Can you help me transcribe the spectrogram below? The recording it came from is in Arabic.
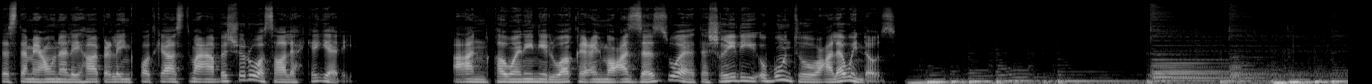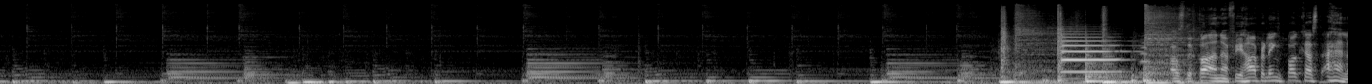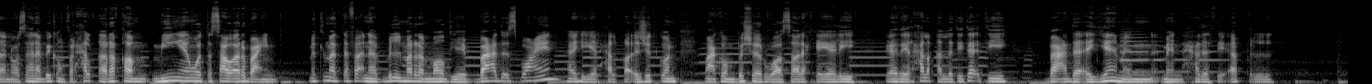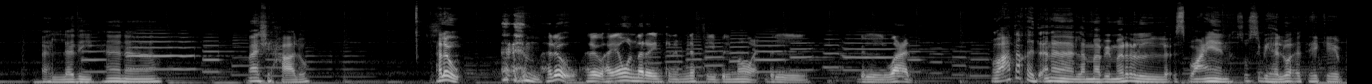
تستمعون ل Hyperlink Podcast مع بشر وصالح كيالي عن قوانين الواقع المعزز وتشغيل أوبونتو على ويندوز أصدقائنا في Hyperlink Podcast أهلا وسهلا بكم في الحلقة رقم 149 مثل ما اتفقنا بالمرة الماضية بعد أسبوعين هاي هي الحلقة إجتكم. معكم بشر وصالح كيالي في هذه الحلقة التي تأتي بعد أيام من حدث أبل الذي كان ماشي حاله. hello. hello hello. هاي أول مرة يمكن بنفي بالموعد بال... بالوعد. وأعتقد أنا لما بمر الأسبوعين خصوصي بهالوقت هيك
